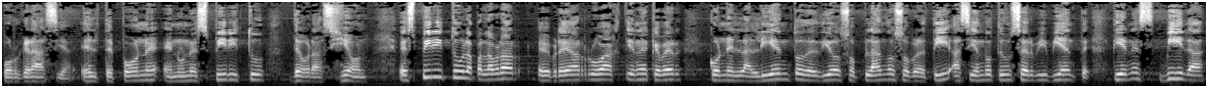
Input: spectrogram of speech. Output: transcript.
por gracia. Él te pone en un espíritu de oración. Espíritu, la palabra hebrea ruach, tiene que ver con el aliento de Dios soplando sobre ti, haciéndote un ser viviente. Tienes vida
